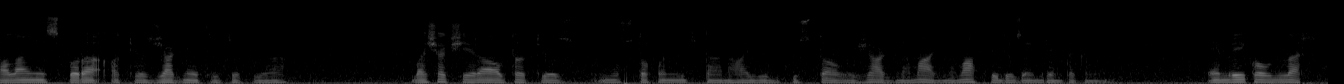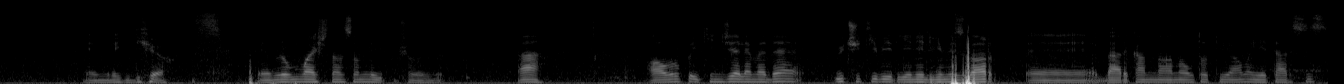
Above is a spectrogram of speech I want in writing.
Alanya Spor'a atıyoruz. Jagne hat-trick yapıyor. Başakşehir'e 6 atıyoruz. Mustafa'nın 2 tane Halil, Gustavo, Jagne, Magne mahvediyoruz Emre'nin takımını. Emre'yi kovdular. Emre gidiyor. Emre bu maçtan sonra gitmiş olabilir. Ha. Avrupa ikinci elemede 3-2-1 yenilgimiz var. Ee, Berkan Nanolt atıyor ama yetersiz.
